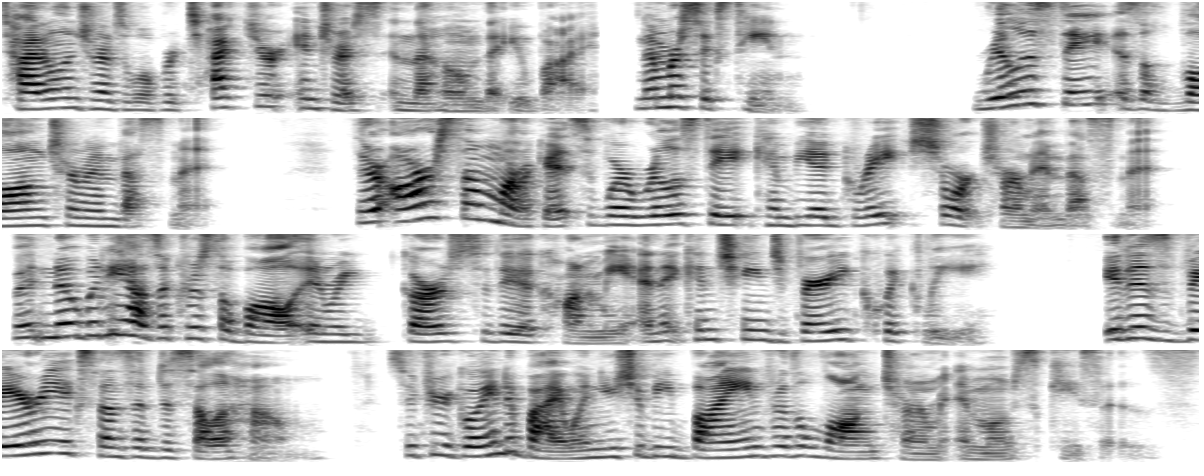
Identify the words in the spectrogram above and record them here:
title insurance will protect your interest in the home that you buy. Number 16, real estate is a long-term investment. There are some markets where real estate can be a great short-term investment. But nobody has a crystal ball in regards to the economy and it can change very quickly. It is very expensive to sell a home. So if you're going to buy one, you should be buying for the long term in most cases.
